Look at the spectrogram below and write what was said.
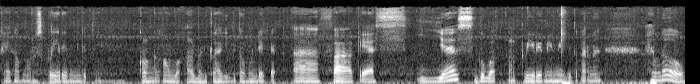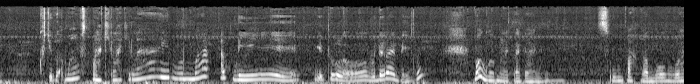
kayak kamu harus clearin gitu. Kalau enggak kamu bakal balik lagi gitu sama dia kayak ah fuck yes yes gue bakal clearin ini gitu. Karena hello gue juga mau sama laki-laki lain mohon maaf nih. Gitu loh beneran nih. Gue mau gue sama laki-laki lain sumpah nggak bohong gue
